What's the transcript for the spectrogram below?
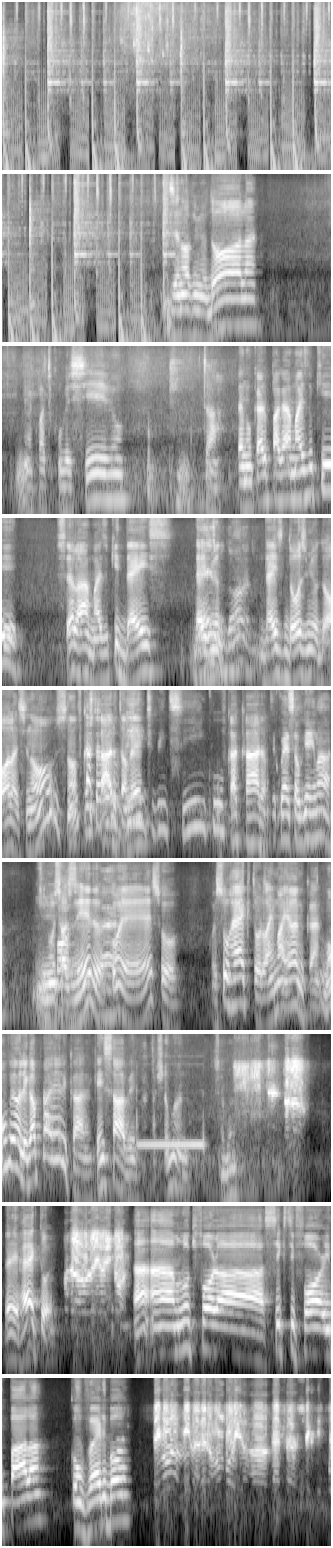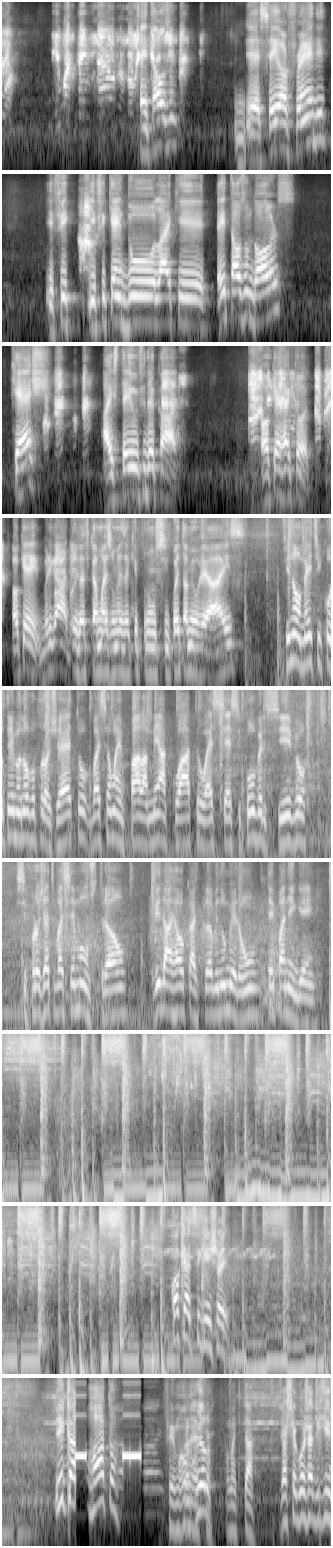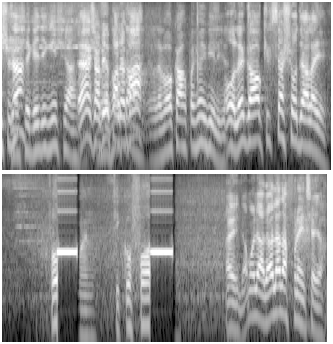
19 mil dólares. 64 conversível. Tá. Eu não quero pagar mais do que, sei lá, mais do que 10. 10, 10 mil, mil dólares? 10, 12 mil dólares. Senão, senão fica caro também. 20, 25. Fica caro. Você conhece alguém lá? Nos Estados? Unidos? É. Conheço. Conheço o Hector, lá em Miami, cara. Vamos ver, eu ligar pra ele, cara. Quem sabe? Tá chamando. Chamando? Hey, Hector. Uh, I'm looking for a 64 Impala convertible. Ten thousand. Yeah, say your friend if he if he can do like eight thousand dollars cash. I stay with the car. Ok, Hector. Ok, obrigado. Ele vai ficar mais ou menos aqui por uns 50 mil reais. Finalmente encontrei meu novo projeto. Vai ser uma Impala 64 SS conversível. Esse projeto vai ser monstrão. Vida Real Car Club número 1, um, tem pra ninguém. Qual que é desse guincho aí? Ih, cara, o rato. Firmão, Tranquilo? mestre. Como é que tá? Já chegou já de guincho já? Já cheguei de guincho já. É, já veio pra levar? carro. Vou levar o carro pra Joinville já. Ô, legal. O que, que você achou dela aí? Mano, ficou foda. Aí, dá uma olhada. Olha da frente aí, ó.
